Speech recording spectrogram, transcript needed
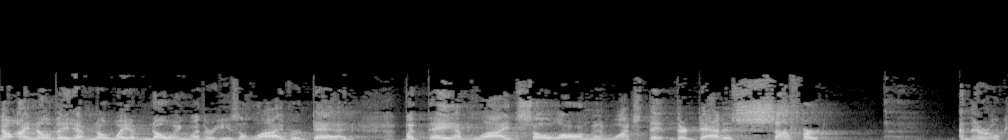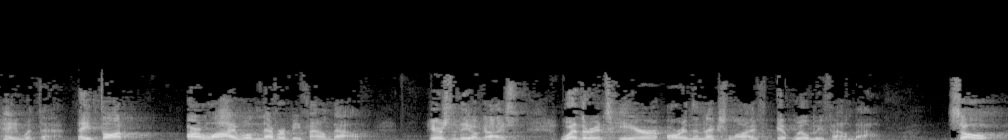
Now I know they have no way of knowing whether he's alive or dead, but they have lied so long and watched, they, their dad has suffered. And they're okay with that. They thought our lie will never be found out. Here's the deal, guys. Whether it's here or in the next life, it will be found out. So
